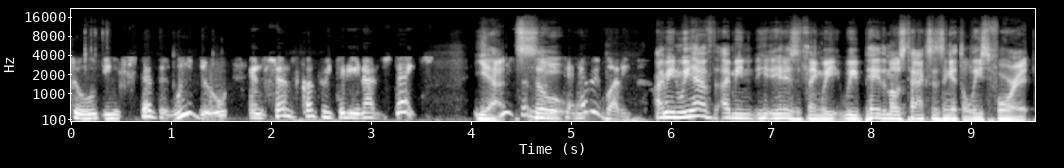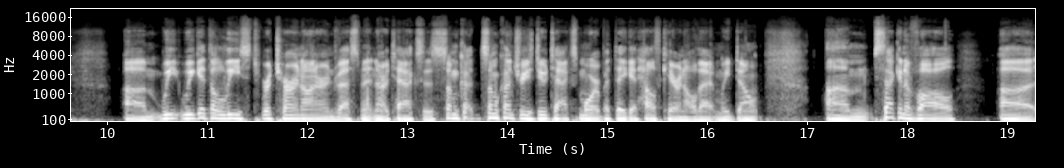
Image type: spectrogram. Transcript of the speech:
to the extent that we do and sends country to the United States. yeah. So to everybody. I mean, we have. I mean, here's the thing: we we pay the most taxes and get the least for it. Um, we we get the least return on our investment in our taxes. Some some countries do tax more, but they get health care and all that, and we don't. Um, second of all, uh,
